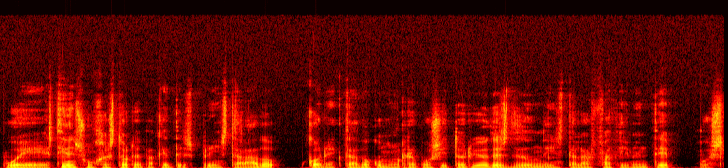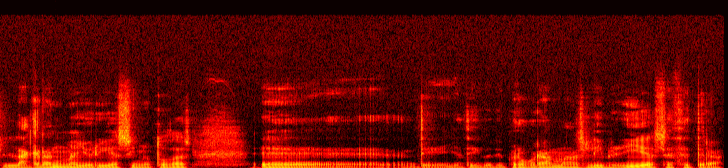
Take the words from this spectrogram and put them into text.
pues tienes un gestor de paquetes preinstalado conectado con un repositorio desde donde instalar fácilmente pues la gran mayoría, si no todas, eh, de, programas, librerías, etc.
